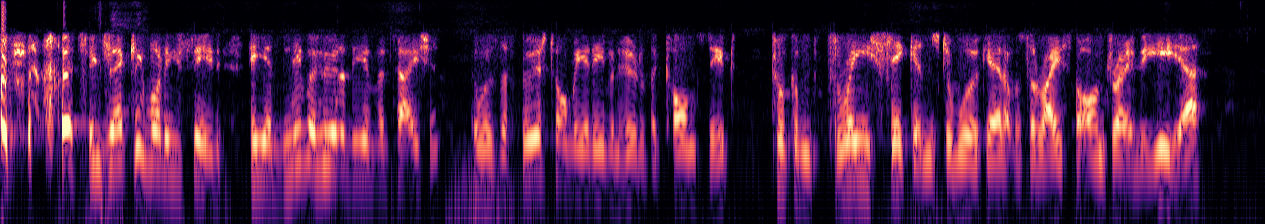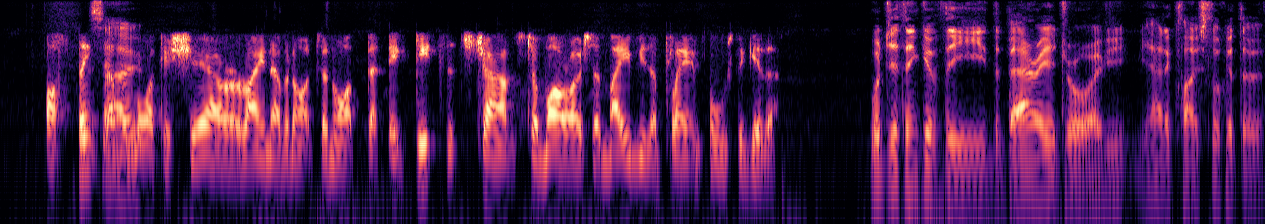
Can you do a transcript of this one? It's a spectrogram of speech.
That's exactly what he said. He had never heard of the invitation. It was the first time he had even heard of the concept. Took him three seconds to work out it was the race for Entriviere. I think So- they would like a shower of rain overnight tonight, but it gets its chance tomorrow, so maybe the plan falls together. What do you think of the, the barrier draw? Have you, you had a close look at the,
